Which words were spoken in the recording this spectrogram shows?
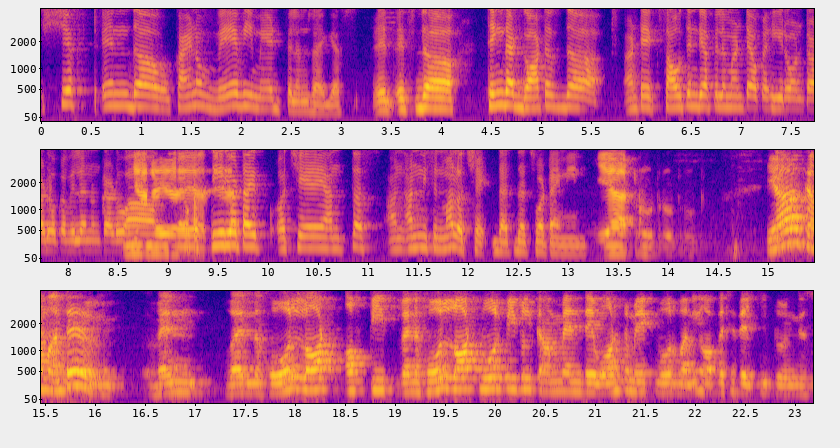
shift in the kind of way we made films. I guess it's the thing that got us the అంటే సౌత్ ఇండియా ఫిల్మ్ అంటే ఒక హీరో ఉంటాడు ఒక విలన్ ఉంటాడు ఒక. స్టీరియో టైప్ వచ్చే అంత అన్- అన్ని సినిమాలు వచ్చాయి that that's what I mean Yeah, true, true, true. Yeah, come అంటే when when a whole lot of people when a whole lot more people come and they want to make more money, obviously they'll keep doing this.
